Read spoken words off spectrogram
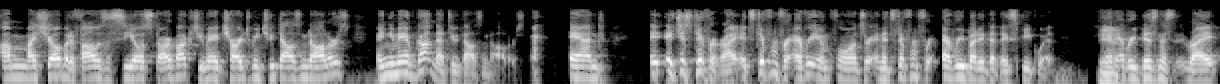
on my show, but if I was a CEO of Starbucks, you may have charged me $2,000 and you may have gotten that $2,000. And it, it's just different, right? It's different for every influencer and it's different for everybody that they speak with yeah. in every business, right?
